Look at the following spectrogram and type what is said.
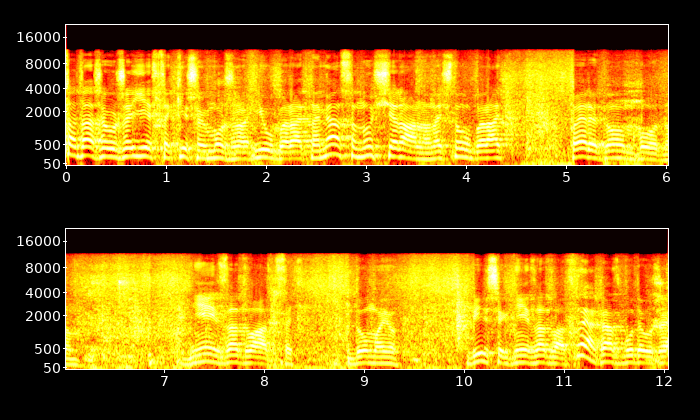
Тут навіть вже є такі, що можна і убирати на м'ясо, ну ще рано, почну убирати перед Новим годом. Днів за 20. думаю, більших днів за 20. Ну, якраз буде вже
